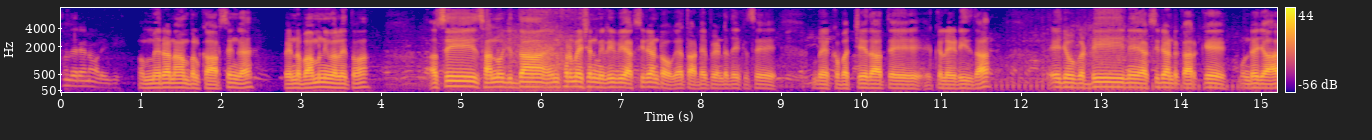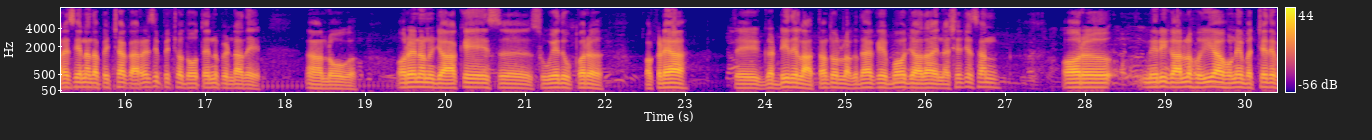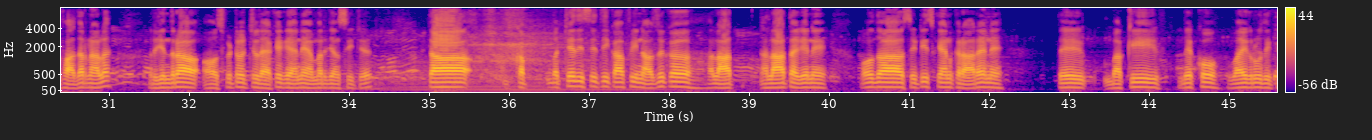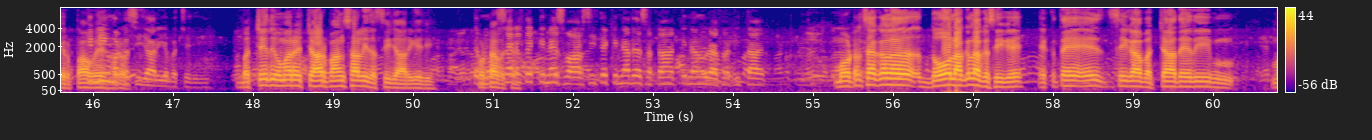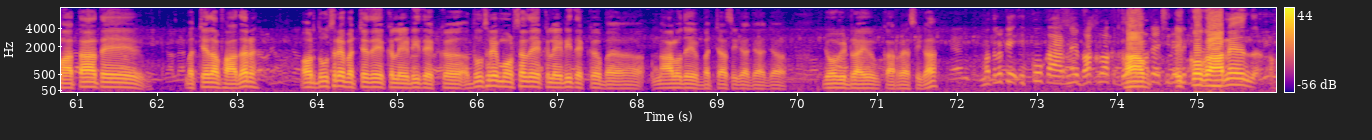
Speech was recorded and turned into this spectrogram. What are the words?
ਦੇ ਰਹਿਣ ਵਾਲੇ ਜੀ ਮੇਰਾ ਨਾਮ ਬਲਕਾਰ ਸਿੰਘ ਹੈ। ਪਿੰਡ ਬਾਹਮਣੀ ਵਾਲੇ ਤੋਂ ਆ। ਅਸੀਂ, ਸਾਨੂੰ ਜਿੱਦਾਂ ਇਨਫੋਰਮੇਸ਼ਨ ਮਿਲੀ ਵੀ ਐਕਸੀਡੈਂਟ ਹੋ ਗਿਆ ਤੁਹਾਡੇ ਪਿੰਡ ਦੇ ਕਿਸੇ ਇੱਕ ਬੱਚੇ ਦਾ ਤੇ ਇੱਕ ਲੇਡੀਜ਼ ਦਾ। ਇਹ ਜੋ ਗੱਡੀ ਨੇ ਐਕਸੀਡੈਂਟ ਕਰਕੇ ਮੁੰਡੇ ਜਾ ਰਹੇ ਸੀ, ਇਹਨਾਂ ਦਾ ਪਿੱਛਾ ਕਰ ਰਹੇ ਸੀ, ਪਿੱਛੋਂ ਦੋ ਤਿੰਨ ਪਿੰਡਾਂ ਦੇ ਲੋਕ। ਔਰ ਇਹਨਾਂ ਨੂੰ ਜਾ ਕੇ ਇਸ ਸੂਏ ਦੇ ਉੱਪਰ ਪਕੜਿਆ ਤੇ ਗੱਡੀ ਦੇ ਲਾਤਾਂ ਤੋਂ ਲੱਗਦਾ ਕਿ ਬਹੁਤ ਜ਼ਿਆਦਾ ਇਹ ਨਸ਼ੇ 'ਚ ਸਨ। ਔਰ ਮੇਰੀ ਗੱਲ ਹੋਈ ਆ ਹੁਣੇ ਬੱਚੇ ਦੇ ਫਾਦਰ ਨਾਲ। ਰਜਿੰਦਰਾ ਹਸਪੀਟਲ ਚ ਲੈ ਕੇ ਗਏ ਨੇ ਐਮਰਜੈਂਸੀ ਚ। ਤਾਂ ਬੱਚੇ ਦੀ ਸਥਿਤੀ ਕਾਫੀ ਨਾਜ਼ੁਕ ਹਾਲਾਤ ਹਾਲਾਤ ਹੈਗੇ ਨੇ। ਉਹਦਾ ਸੀਟੀ ਸਕੈਨ ਕਰਾ ਰਹੇ ਨੇ। ਤੇ ਬਾਕੀ ਦੇਖੋ ਵਾਹਿਗੁਰੂ ਦੀ ਕਿਰਪਾ ਹੋਵੇ ਕਿੰਨੀ ਉਮਰ ਦੱਸੀ ਜਾ ਰਹੀ ਹੈ ਬੱਚੇ ਦੀ? ਬੱਚੇ ਦੀ ਉਮਰ 4-5 ਸਾਲ ਹੀ ਦੱਸੀ ਜਾ ਰਹੀ ਹੈ ਜੀ। ਛੋਟਾ ਬੱਚਾ। ਮੋਟਰਸਾਈਕਲ ਤੇ ਕਿੰਨੇ ਸਵਾਰ ਸੀ ਤੇ ਕਿੰਨਿਆਂ ਦੇ ਸੱਟਾਂ ਕਿੰਨਿਆਂ ਨੂੰ ਰੈਫਰ ਕੀਤਾ? ਹੈ ਮੋਟਰਸਾਈਕਲ ਦੋ ਅਲੱਗ-ਅਲੱਗ ਸੀਗੇ। ਇੱਕ ਤੇ ਇਹ ਸੀਗਾ ਬੱਚਾ ਤੇ ਇਹਦੀ ਮਾਤਾ ਤੇ ਬੱਚੇ ਦਾ ਫਾਦਰ ਔਰ ਦੂਸਰੇ ਬੱਚੇ ਦੇ ਇੱਕ ਲੇਡੀ ਤੇ ਇੱਕ ਦੂਸਰੇ ਮੋਟਰਸਾਈਕਲ ਦੇ ਇੱਕ ਲੇਡੀ ਤੇ ਇੱਕ ਨਾਲ ਉਹਦੇ ਬੱਚਾ ਸੀਗਾ ਜਾਂ ਜਾਂ ਜੋ ਵੀ ਡਰਾਈਵ ਕਰ ਰਿਹਾ ਸੀਗਾ। ਮਤਲਬ ਕਿ ਇੱਕੋ ਕਾਰ ਨੇ ਵੱਖ-ਵੱਖ ਦੋ ਥਾਵਾਂ ਤੇ ਐਕਸੀਡੈਂਟ ਇੱਕੋ ਕਾਰ ਨੇ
